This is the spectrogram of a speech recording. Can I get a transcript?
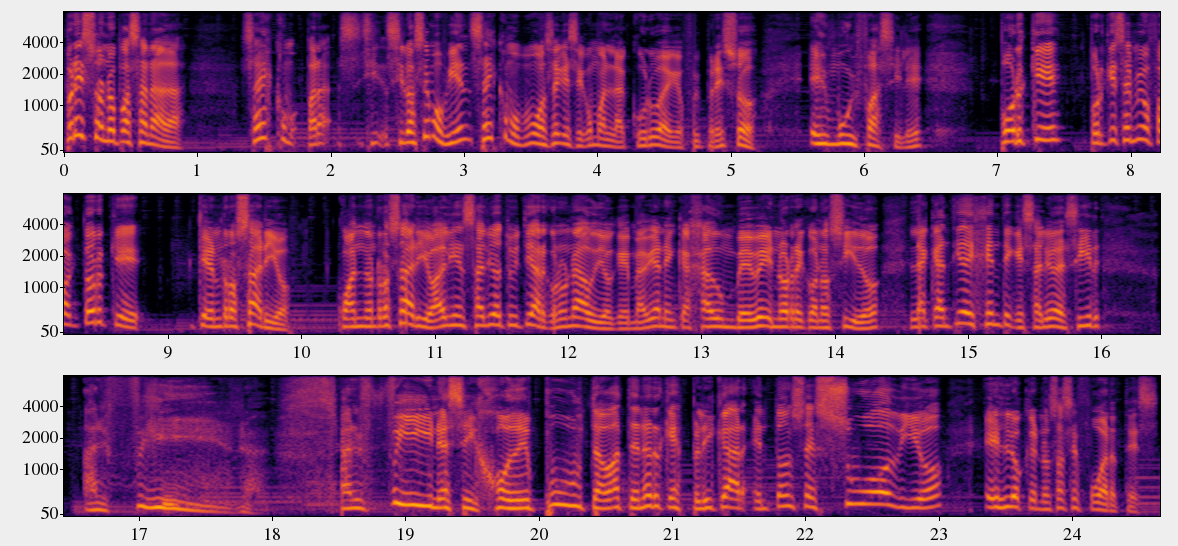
Preso no pasa nada. ¿Sabes cómo? Para, si, lo hacemos bien, ¿sabes cómo podemos hacer que se coman la curva de que fui preso? Es muy fácil, ¿eh? ¿Por qué? Porque es el mismo factor que, que en Rosario. Cuando en Rosario alguien salió a tuitear con un audio que me habían encajado un bebé no reconocido, la cantidad de gente que salió a decir, al fin, al fin ese hijo de puta va a tener que explicar. Entonces su odio es lo que nos hace fuertes.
